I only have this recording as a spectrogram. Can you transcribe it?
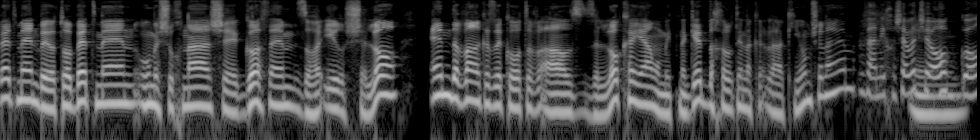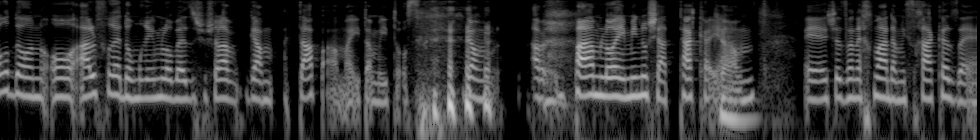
בטמן, בהיותו בטמן, הוא משוכנע שגותם זו העיר שלו, אין דבר כזה קורט אוף ארלס, זה לא קיים, הוא מתנגד לחלוטין לקיום שלהם. ואני חושבת שאו גורדון או אלפרד אומרים לו באיזשהו שלב, גם אתה פעם היית מיתוס. גם פעם לא האמינו שאתה קיים. אה, שזה נחמד, המשחק הזה,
